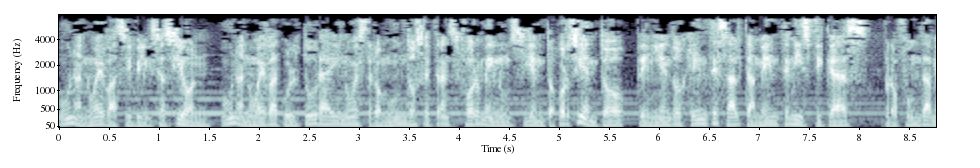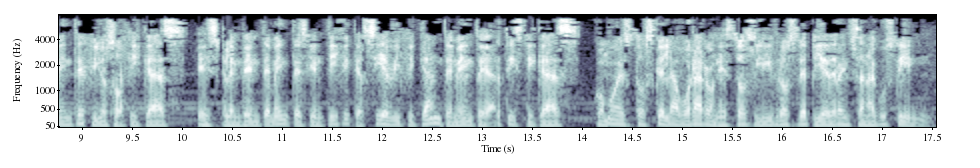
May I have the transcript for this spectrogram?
una nueva civilización, una nueva cultura y nuestro mundo se transforme en un ciento por ciento, teniendo gentes altamente místicas, profundamente filosóficas, esplendentemente científicas y edificantemente artísticas, como estos que elaboraron estos libros de piedra en San Agustín.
